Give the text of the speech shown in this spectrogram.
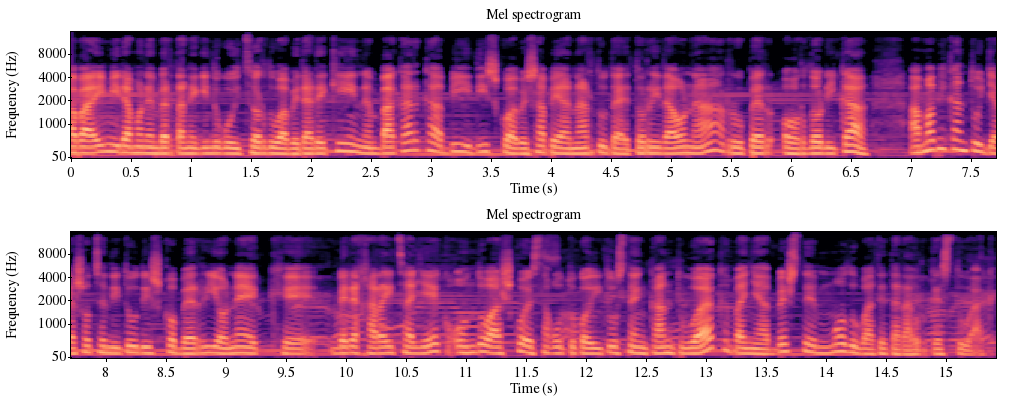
Ba bai, Miramonen bertan egin dugu itzordua berarekin, bakarka bi diskoa besapean hartuta etorri da ona, Ruper Ordorika. Amabi kantu jasotzen ditu disko berri honek, eh, bere jarraitzaileek ondo asko ezagutuko dituzten kantuak, baina beste modu batetara aurkeztuak.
